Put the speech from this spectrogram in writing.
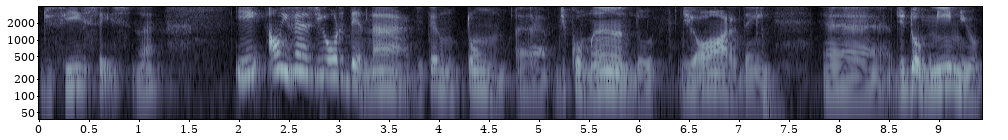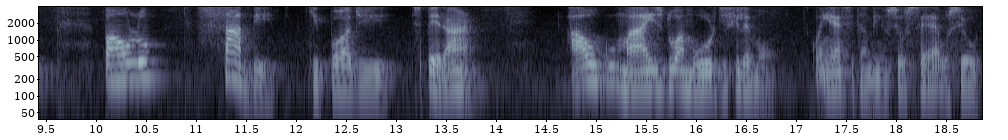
difíceis, não é? E ao invés de ordenar, de ter um tom uh, de comando, de ordem, uh, de domínio, Paulo sabe que pode esperar algo mais do amor de Filemão. Conhece também o seu, o seu,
